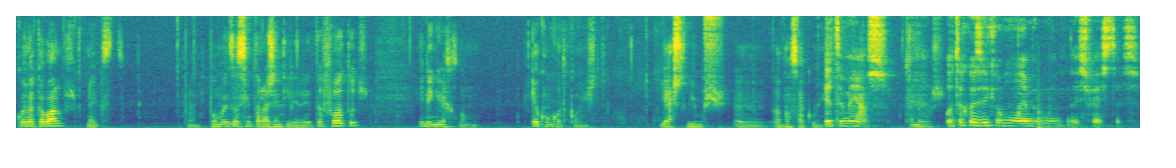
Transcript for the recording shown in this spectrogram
quando acabarmos, next. Pronto, pelo menos assim toda a gente tem direito a fotos e ninguém reclama. Eu concordo com isto. E acho que devíamos eh, avançar com isto. Eu também acho. Também acho. Outra coisa que eu me lembro muito das festas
